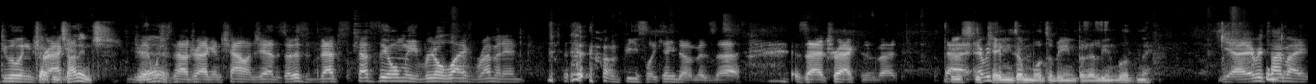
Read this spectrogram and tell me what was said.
Dueling Dragon Dragon, Challenge. yeah, which is now Dragon Challenge. Yeah, so this that's that's the only real life remnant of Beastly Kingdom is uh, is that attraction, but. Uh, Beastly Kingdom would have been brilliant, wouldn't it? yeah, every time I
